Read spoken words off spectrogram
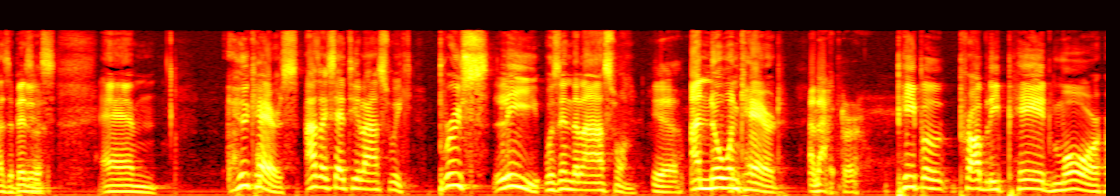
as a business. Um, who cares? As I said to you last week, Bruce Lee was in the last one, Yeah. and no one cared. An actor. People probably paid more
